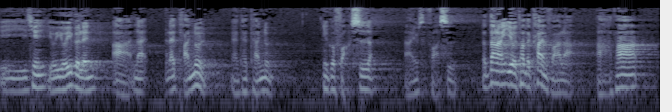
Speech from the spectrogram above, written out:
以前有有一个人啊来来谈论，来他谈论一个法师啊，啊又是法师，那当然也有他的看法了啊，他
